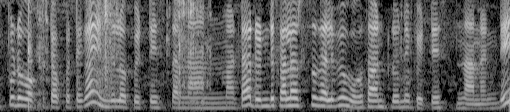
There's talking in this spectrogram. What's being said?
ఇప్పుడు ఒకటొకటిగా ఇందులో పెట్టేస్తాను అనమాట రెండు కలర్స్ కలిపి ఒక దాంట్లోనే పెట్టేస్తున్నానండి.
